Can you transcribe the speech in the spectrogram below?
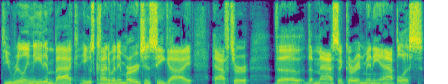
Do you really need him back? He was kind of an emergency guy after the, the massacre in Minneapolis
